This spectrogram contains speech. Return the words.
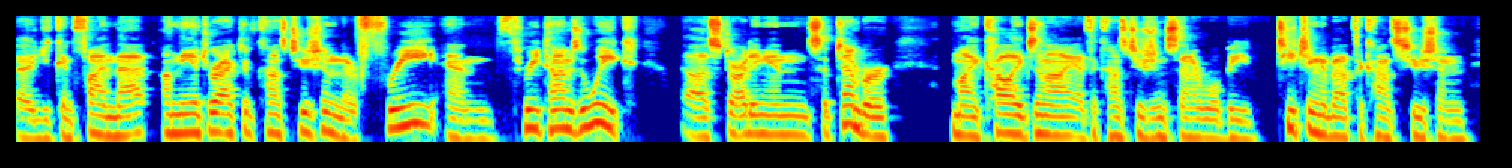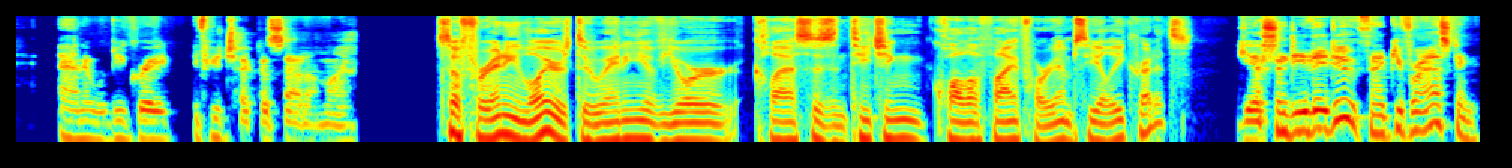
Uh, you can find that on the Interactive Constitution. They're free and three times a week uh, starting in September. My colleagues and I at the Constitution Center will be teaching about the Constitution, and it would be great if you checked us out online. So, for any lawyers, do any of your classes and teaching qualify for MCLE credits? Yes, indeed, they do. Thank you for asking.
